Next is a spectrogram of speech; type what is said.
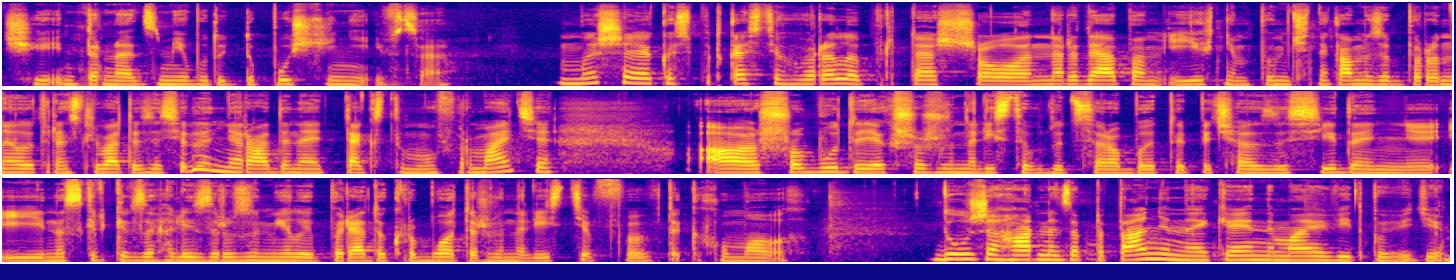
чи інтернет-змі будуть допущені і все. Ми ще якось в подкасті говорили про те, що нардепам і їхнім помічникам заборонили транслювати засідання ради навіть текстовому форматі. А що буде, якщо журналісти будуть це робити під час засідань, і наскільки взагалі зрозумілий порядок роботи журналістів в таких умовах? Дуже гарне запитання, на яке я не маю відповіді.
